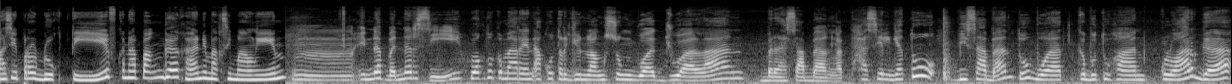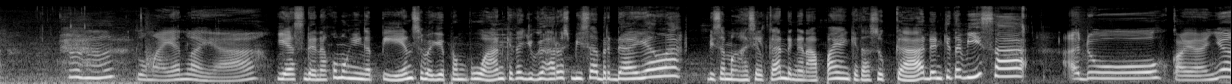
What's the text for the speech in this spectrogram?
masih produktif, kenapa enggak kan dimaksimalin? Hmm, Indah bener sih. Waktu kemarin aku terjun langsung buat jualan, berasa banget. Hasilnya tuh bisa bantu buat kebutuhan keluarga. Lumayan lah ya. Yes, dan aku mau ngingetin sebagai perempuan kita juga harus bisa berdaya lah, bisa menghasilkan dengan apa yang kita suka dan kita bisa. Aduh, kayaknya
